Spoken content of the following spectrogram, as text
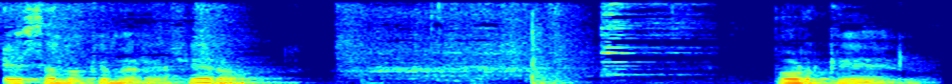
Es a lo que me refiero. Porque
